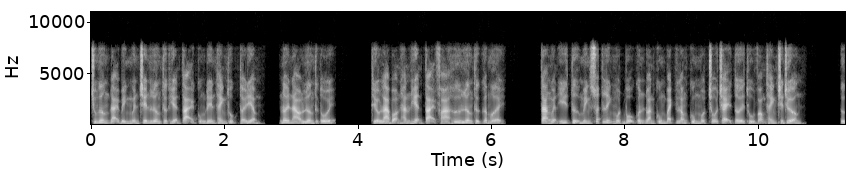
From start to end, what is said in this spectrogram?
trung ương đại bình nguyên trên lương thực hiện tại cũng đến thành thục thời điểm, nơi nào lương thực tối. Thiểu là bọn hắn hiện tại phá hư lương thực gấp mười. Ta nguyện ý tự mình xuất lĩnh một bộ quân đoàn cùng bạch long cùng một chỗ chạy tới thủ vọng thành chiến trường. Ừ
